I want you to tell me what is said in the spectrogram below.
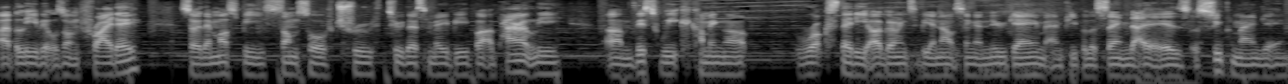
I believe it was on Friday. So there must be some sort of truth to this, maybe. But apparently, um, this week coming up, Rocksteady are going to be announcing a new game, and people are saying that it is a Superman game.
